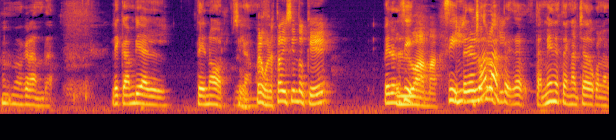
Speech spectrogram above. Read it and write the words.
no agranda. Le cambia el tenor, Sí. digamos. Pero bueno, está diciendo que Pero lo sí, ama. Sí, Y pero lo ama, que- pero también está enganchado con, la-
